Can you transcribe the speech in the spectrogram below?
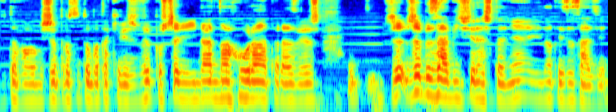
wydawało mi się, że po prostu to było takie, wiesz, wypuszczenie na, na hura teraz, wiesz, żeby zabić resztę, nie? I na tej zasadzie.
